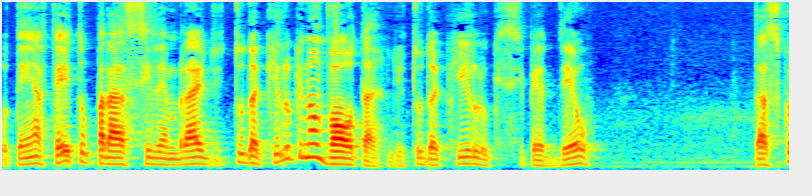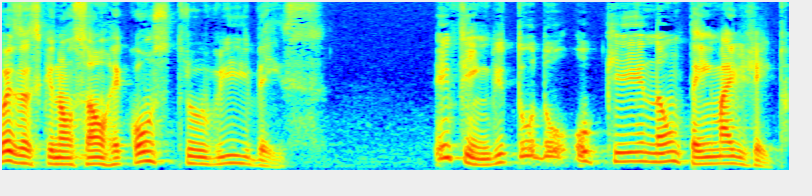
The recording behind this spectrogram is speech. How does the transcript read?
o tenha feito para se lembrar de tudo aquilo que não volta, de tudo aquilo que se perdeu, das coisas que não são reconstruíveis. Enfim, de tudo o que não tem mais jeito.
